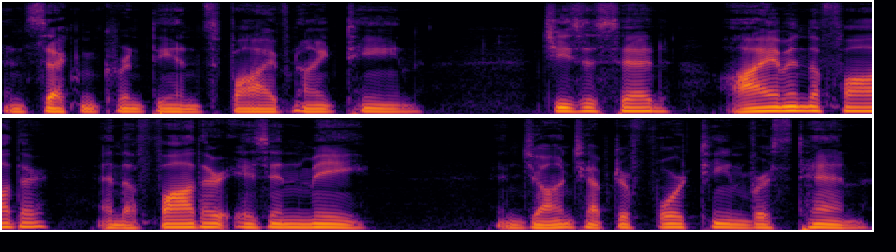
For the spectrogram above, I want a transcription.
In 2 Corinthians 5:19, Jesus said, "I am in the Father, and the Father is in me." In John chapter 14 verse 10.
